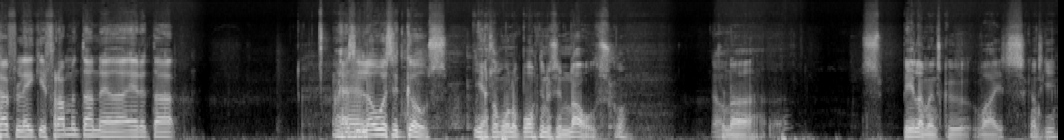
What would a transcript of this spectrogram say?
töff leikir framundan eða er þetta as Eh, low as it goes? Ég ætla að vona að botninu sé náð sko. Svona spilamennsku væs kannski.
